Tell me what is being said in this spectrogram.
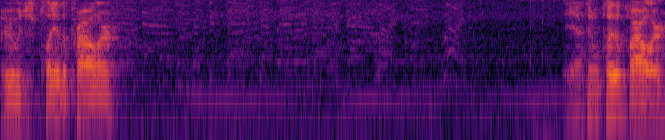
Maybe we just play the Prowler. Yeah, I think we'll play the Prowler.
